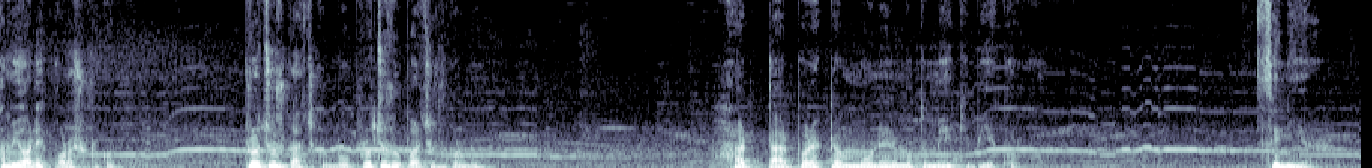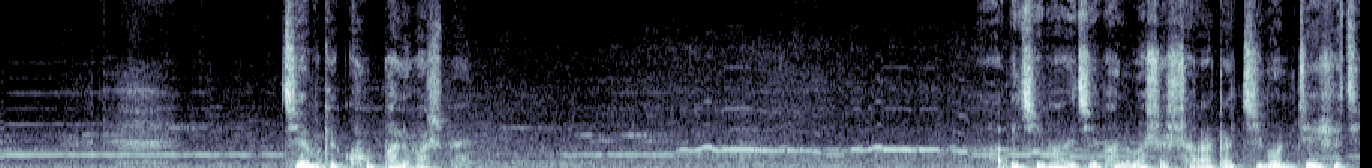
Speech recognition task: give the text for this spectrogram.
আমি অনেক পড়াশোনা করব। প্রচুর কাজ করব, প্রচুর উপার্জন করব। আর তারপর একটা মনের মতো মেয়েকে বিয়ে করব। সিনিয়র যে আমাকে খুব ভালোবাসবে। আমি যেভাবে যে ভালোবাসার সারাটা জীবন চেয়ে এসেছি,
